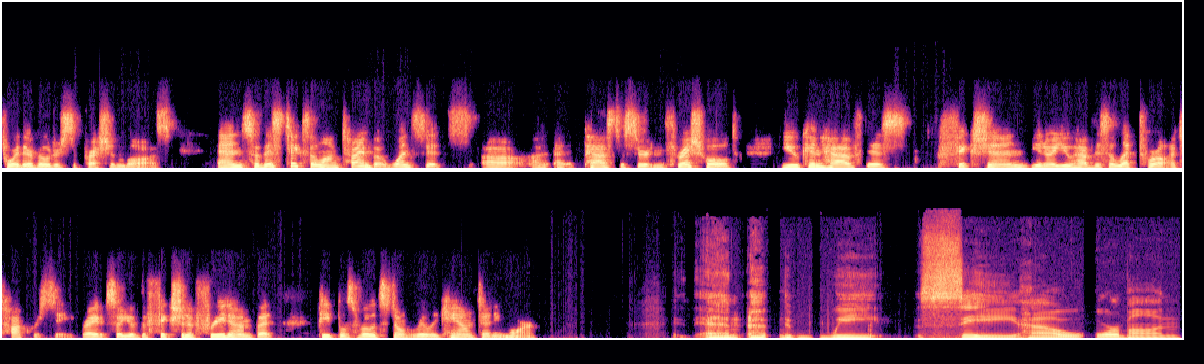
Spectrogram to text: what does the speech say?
for their voter suppression laws. And so this takes a long time but once it's uh, uh past a certain threshold you can have this fiction, you know, you have this electoral autocracy, right? So you have the fiction of freedom, but people's votes don't really count anymore. And we see how Orban,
